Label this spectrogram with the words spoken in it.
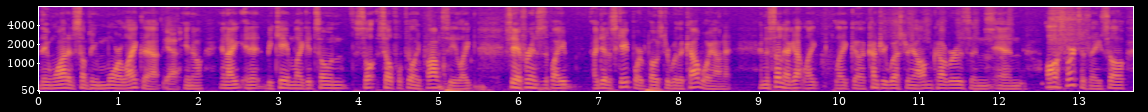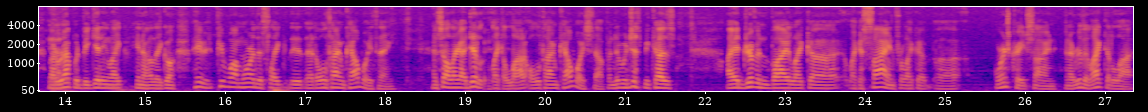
they wanted something more like that. Yeah. You know, and I and it became like its own self fulfilling prophecy. Like, say for instance, if I I did a skateboard poster with a cowboy on it, and then suddenly I got like like uh, country western album covers and and all sorts of things. So my Yeah. rep would be getting like you know they go, hey, people want more of this like th- that old time cowboy thing. And so like I did like a lot of old time cowboy stuff, and it was just because I had driven by like a like a sign for like a uh, orange crate sign, and I really liked it a lot.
